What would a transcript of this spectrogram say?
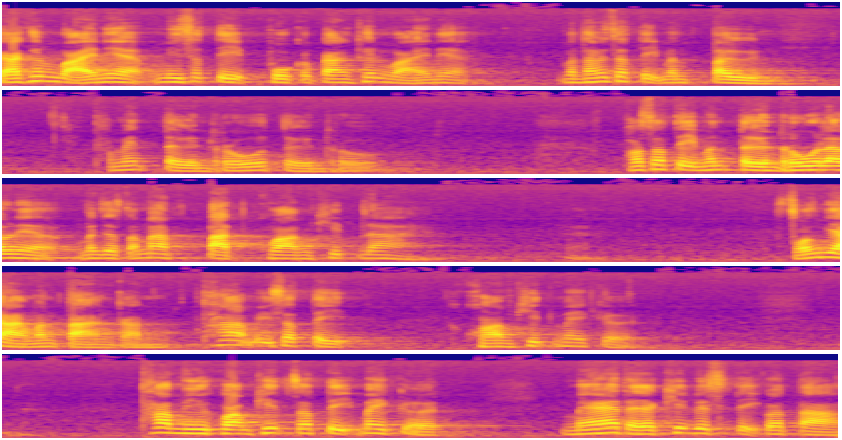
การเคลื่อนไหวเนี่ยมีสติผูกกับการเคลื่อนไหวเนี่ยมันทำให้สติมันตื่นทำให้ตื่นรู้ตื่นรู้พอสติมันตื่นรู้แล้วเนี่ยมันจะสามารถตัดความคิดได้สองอย่างมันต่างกัน ถ้ามีสติความคิดไม่เกิด ถ้ามีความคิดสติไม่เกิด แม้แต่จะคิดด้วยสติก็ตาม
